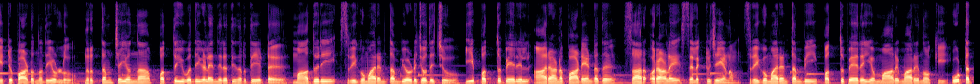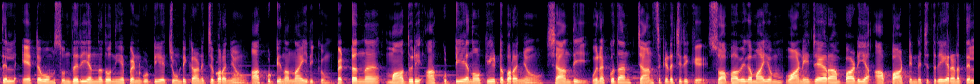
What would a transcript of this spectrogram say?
ഏറ്റുപാടുന്നതേയുള്ളൂ നൃത്തം ചെയ്യുന്ന പത്ത് യുവതികളെ നിരത്തി നിർത്തിയിട്ട് മാധുരി ശ്രീകുമാരൻ തമ്പിയോട് ചോദിച്ചു ഈ പത്തു പേരിൽ ആരാണ് പാടേണ്ടത്? സാർ ഒരാളെ സെലക്ട് ചെയ്യണം. ശ്രീകുമാരൻ തമ്പി പത്തു പേരെയും മാറി മാറി നോക്കി. കൂട്ടത്തിൽ ഏറ്റവും സുന്ദരിയെന്ന് തോന്നിയ പെൺകുട്ടിയെ ചൂണ്ടിക്കാണിച്ച് പറഞ്ഞു ആ കുട്ടി നന്നായിരിക്കും. പെട്ടെന്ന് മാധുരി ആ കുട്ടിയെ നോക്കിയിട്ട് പറഞ്ഞു ശാന്തി ഉനക്കുതാൻ ചാൻസ് കിടച്ചിരിക്ക്. സ്വാഭാവികമായും വാണി ജയറാം പാടിയ ആ പാട്ടിന്റെ ചിത്രീകരണത്തിൽ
